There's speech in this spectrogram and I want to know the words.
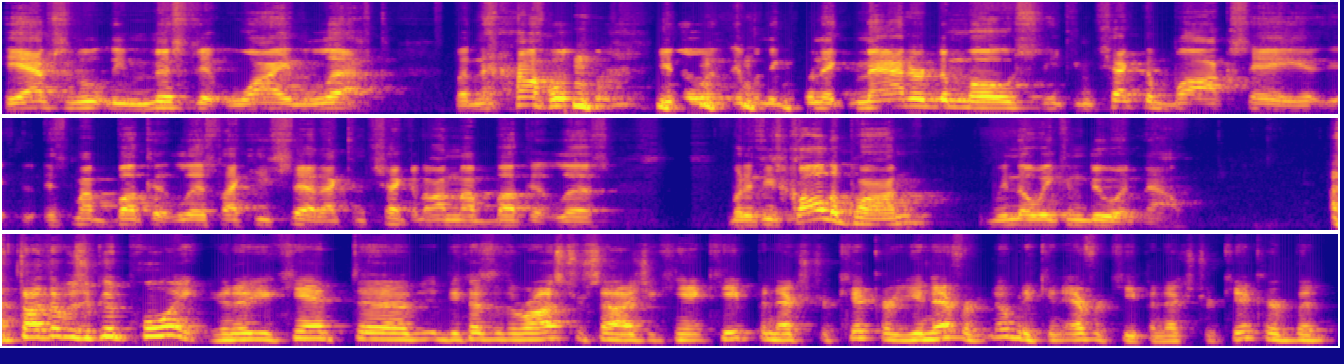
he absolutely missed it wide left. But now, you know, when it, when it, mattered the most, he can check the box. Hey, it's my bucket list. Like he said, I can check it on my bucket list. But if he's called upon, we know we can do it now. I thought that was a good point. You know, you can't uh, because of the roster size, you can't keep an extra kicker. You never, nobody can ever keep an extra kicker. But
